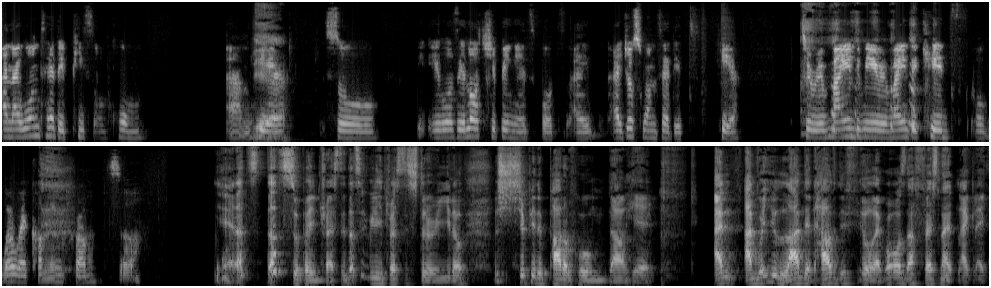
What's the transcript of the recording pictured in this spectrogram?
And I wanted a piece of home um, yeah. here. So it was a lot shipping it, but I, I just wanted it here to remind me, remind the kids of where we're coming from. So yeah, that's that's super interesting. That's a really interesting story. You know, shipping a part of home down here, and and when you landed, how did it feel? Like, what was that first night like? Like,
